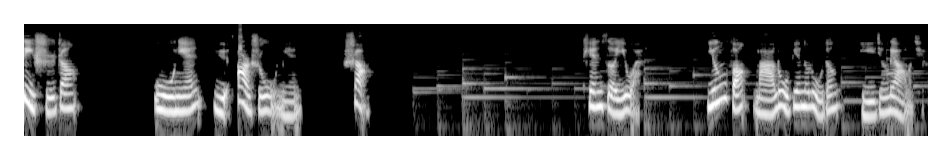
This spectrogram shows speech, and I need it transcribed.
第十章，五年与二十五年上。天色已晚，营房马路边的路灯已经亮了起来。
